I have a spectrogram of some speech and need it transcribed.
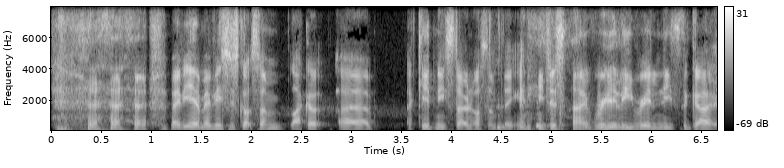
maybe yeah, maybe he's just got some like a uh, a kidney stone or something, and he just like really really needs to go.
